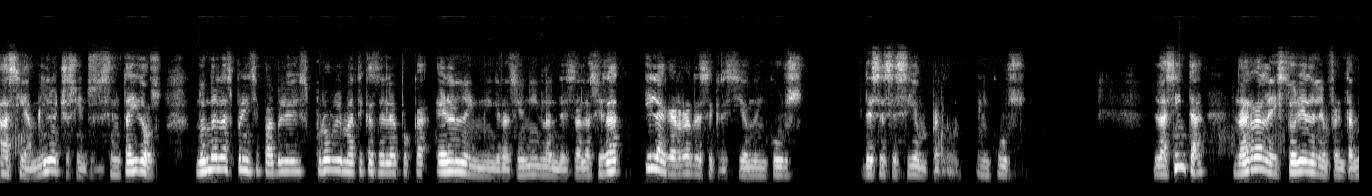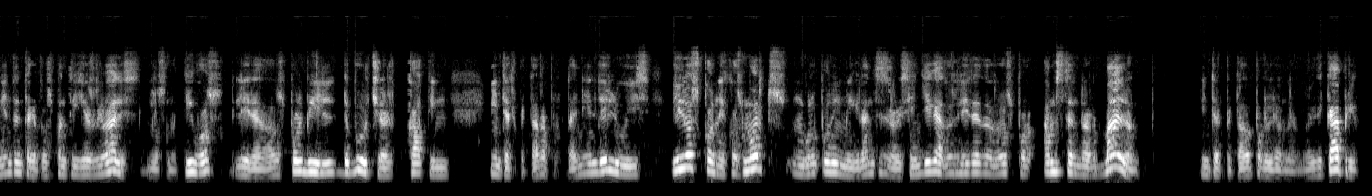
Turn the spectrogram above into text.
hacia 1862, donde las principales problemáticas de la época eran la inmigración irlandesa a la ciudad y la guerra de secesión en curso. De secesión, en curso. La cinta narra la historia del enfrentamiento entre dos pandillas rivales, los nativos, liderados por Bill the Butcher Cutting, interpretada por Daniel de Lewis, y los Conejos Muertos, un grupo de inmigrantes recién llegados liderados por Amsterdam Ballon, interpretado por Leonardo DiCaprio.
